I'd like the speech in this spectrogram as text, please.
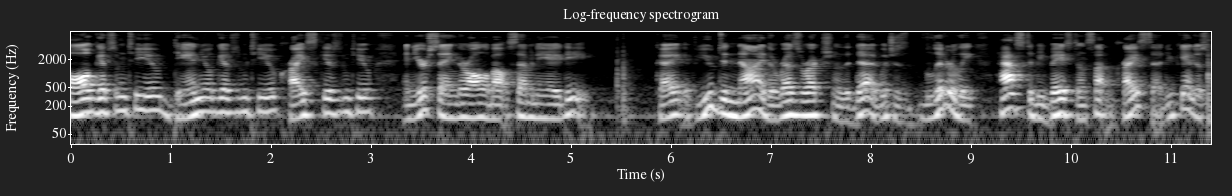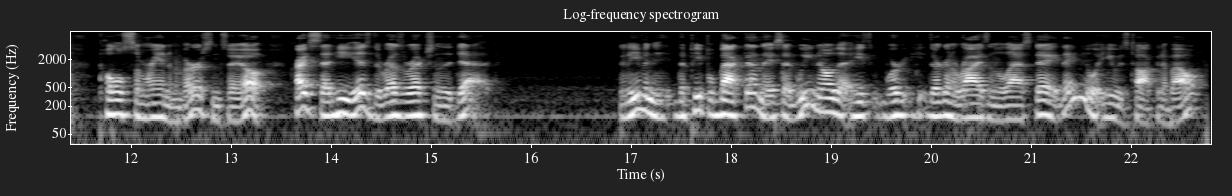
Paul gives them to you, Daniel gives them to you, Christ gives them to you, and you're saying they're all about 70 AD. Okay? If you deny the resurrection of the dead, which is literally has to be based on something Christ said, you can't just pull some random verse and say, oh, Christ said he is the resurrection of the dead. And even the people back then, they said, "We know that he's we're, they're going to rise in the last day." They knew what he was talking about.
